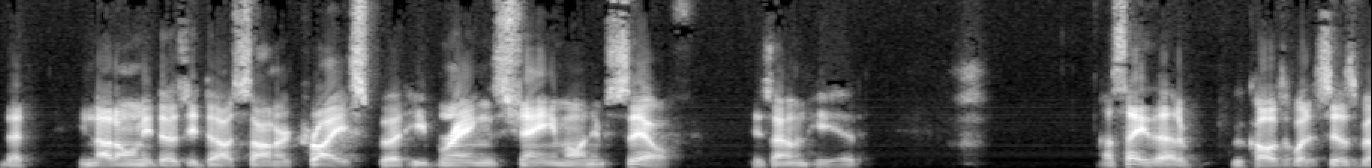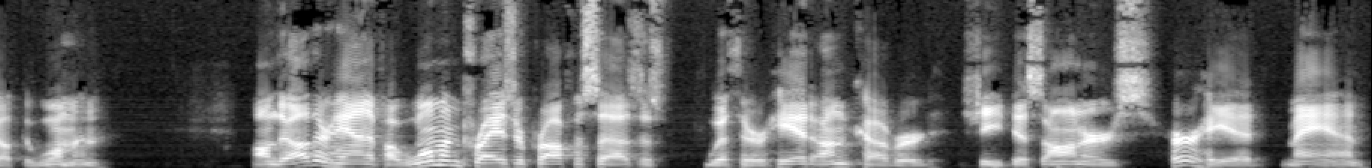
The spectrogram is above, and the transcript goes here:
that not only does he dishonor Christ, but he brings shame on himself, his own head. I say that because of what it says about the woman. On the other hand, if a woman prays or prophesies with her head uncovered, she dishonors her head, man,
